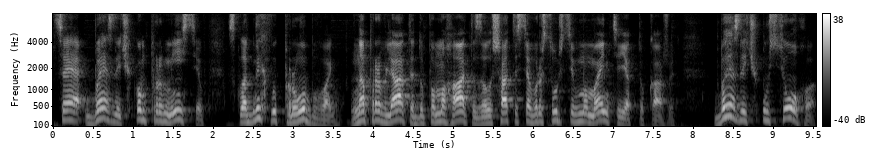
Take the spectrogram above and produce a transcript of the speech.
Це безліч компромісів, складних випробувань, направляти, допомагати, залишатися в ресурсі в моменті, як то кажуть. Безліч усього.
